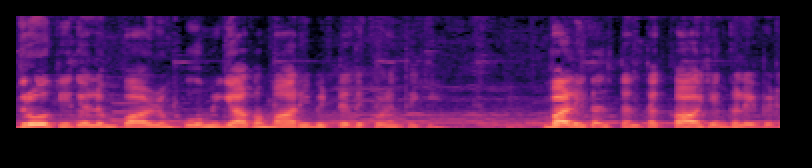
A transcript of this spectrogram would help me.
துரோகிகளும் வாழும் பூமியாக மாறிவிட்டது குழந்தையே. வலிகள் தந்த காயங்களை விட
